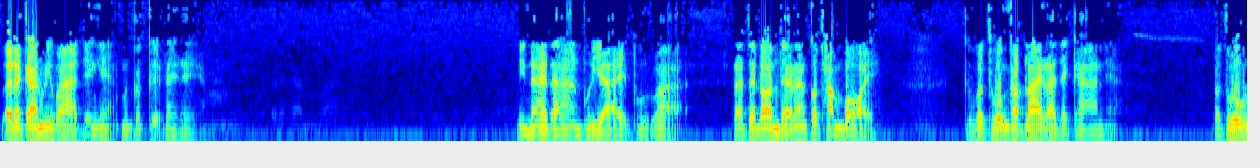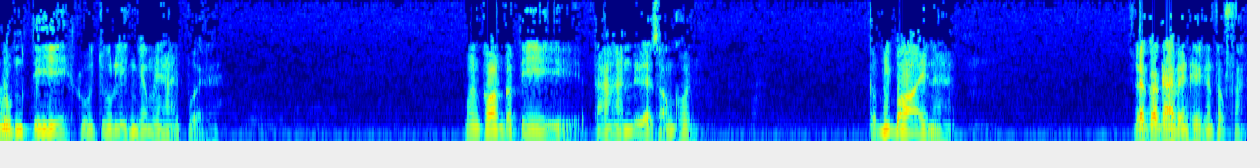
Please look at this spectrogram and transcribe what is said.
แล้วในการวิวาทอย่างเงี้ย มันก็เกิดได้เลยมีนายทหารผู้ใหญ่พูดว่ารัฐดรแถวนั้นก็ทำบ่อย คือประท้วงกับไล่ราชการเนี่ย ประท้วงรุมตีครูจูหลิงยังไม่หายป่วยเลยวันก่อนก็ตีทหารเรือสองคน ก็มีบ่อยนะฮะแล้วก็กลายเป็นเครื่องกันทกฝัง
